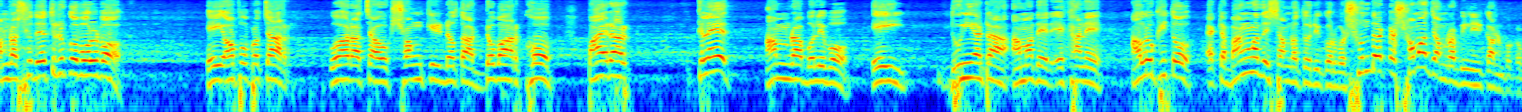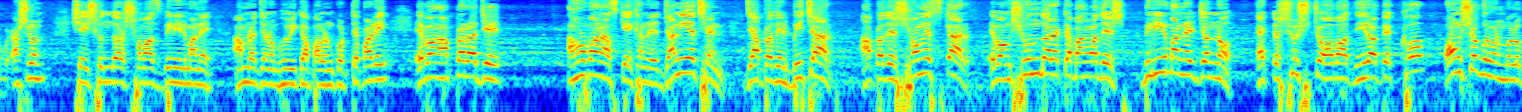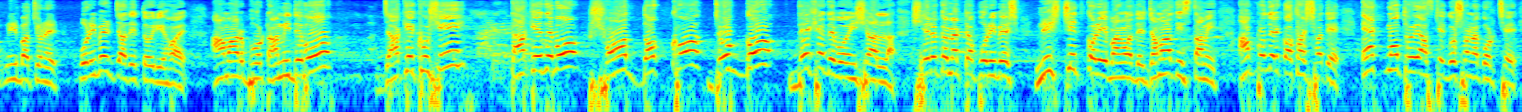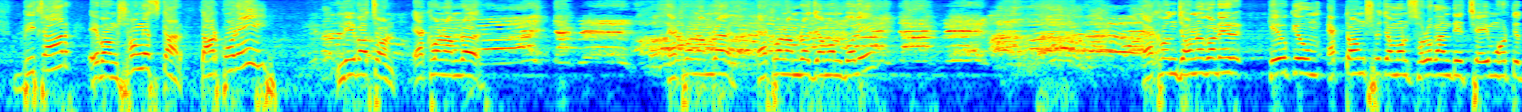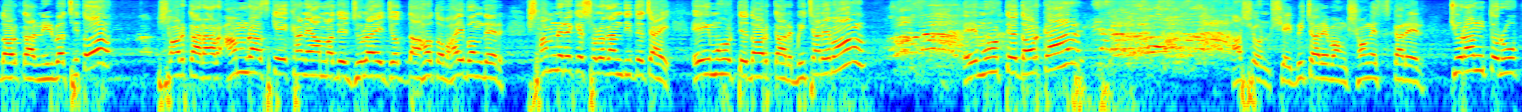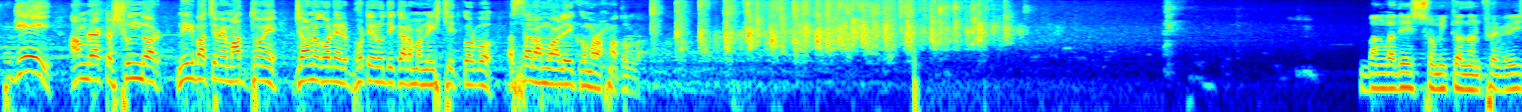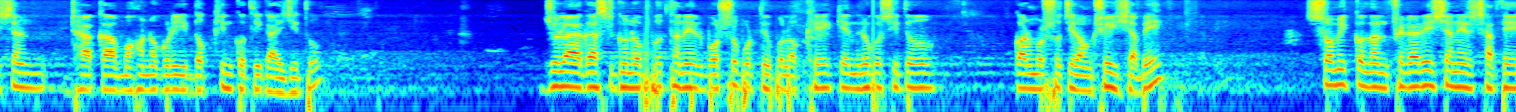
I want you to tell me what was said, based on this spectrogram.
আমরা শুধু এতটুকু বলব, এই অপপ্রচার উহারা চাওক সংকীর্ণতা, ডোবার ক্ষোভ, পায়রার ক্লেদ। আমরা বলিব, এই দুনিয়াটা আমাদের এখানে আলোকিত একটা বাংলাদেশ আমরা তৈরি করব, সুন্দর একটা সমাজ আমরা বিনির্মাণ করব। আসুন, সেই সুন্দর সমাজ বিনির্মাণে আমরা যেন ভূমিকা পালন করতে পারি এবং আপনারা যে আহ্বান আজকে এখানে জানিয়েছেন যে আপনাদের বিচার, আপনাদের সংস্কার এবং সুন্দর একটা বাংলাদেশ বিনির্মাণের জন্য একটা সুষ্ঠু, অবাধ, নিরপেক্ষ, অংশগ্রহণমূলক নির্বাচনের পরিবেশ যাতে তৈরি হয়। আমার ভোট আমি দেব, যাকে খুশি তাকে দেব, সৎ, দক্ষ, যোগ্য দেখে দেব ইনশাআল্লাহ। সেরকম একটা পরিবেশ নিশ্চিত করে বাংলাদেশ জামাত ইসলামী আপনাদের কথার সাথে একমত হয়ে আজকে ঘোষণা করছে। বিচার এবং সংস্কার, তারপরেই নির্বাচন। এখন আমরা এখন আমরা এখন আমরা যেমন বলি এখন জনগণের কেউ কেউ একটা অংশ যেমন স্লোগান দিচ্ছে, এই মুহূর্তে দরকার নির্বাচিত সরকার। আর আমরা আজকে এখানে আমাদের জুলাই যোদ্ধা আহত ভাই বোনদের সামনে রেখে স্লোগান দিতে চাই, এই মুহূর্তে দরকার বিচার এবং এই মুহূর্তে দরকার আসুন সেই বিচার এবং সংস্কারের চূড়ান্ত রূপ গিয়েই আমরা একটা সুন্দর নির্বাচনের মাধ্যমে জনগণের ভোটের অধিকার আমরা নিশ্চিত করব। আসসালামু আলাইকুম রহমতুল্লাহ। বাংলাদেশ শ্রমিক কল্যাণ ফেডারেশন, ঢাকা মহানগরী দক্ষিণ কর্তৃক আয়োজিত জুলাই আগস্ট গণ অভ্যুত্থানের বর্ষপূর্তি উপলক্ষে কেন্দ্র ঘোষিত কর্মসূচির অংশ হিসাবে শ্রমিক কল্যাণ ফেডারেশনের সাথে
